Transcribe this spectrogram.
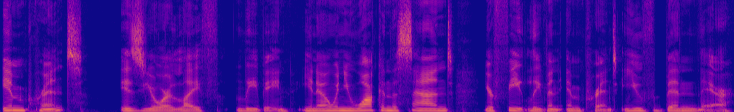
imprint is your life leaving? You know, when you walk in the sand, your feet leave an imprint. You've been there.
